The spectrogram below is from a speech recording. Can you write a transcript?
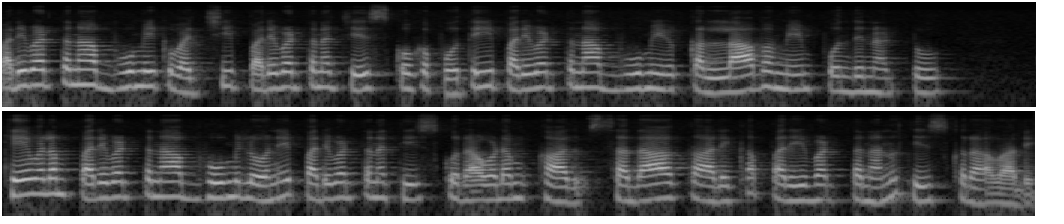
పరివర్తన భూమికి వచ్చి పరివర్తన చేసుకోకపోతే ఈ పరివర్తన భూమి యొక్క లాభం ఏం పొందినట్టు? కేవలం పరివర్తన భూమిలోనే పరివర్తన తీసుకురావడం కాదు సదాకాలిక పరివర్తనను తీసుకురావాలి.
